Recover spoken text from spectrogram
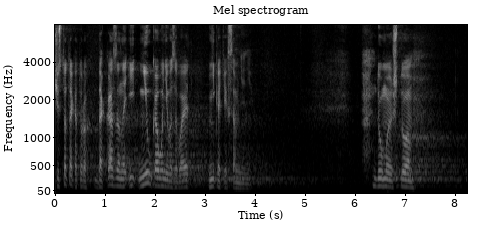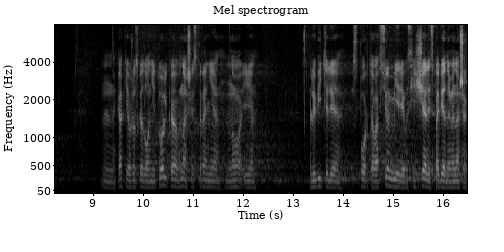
чистота которых доказана и ни у кого не вызывает никаких сомнений. Думаю, что, как я уже сказал, не только в нашей стране, но и любители спорта во всем мире восхищались победами наших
